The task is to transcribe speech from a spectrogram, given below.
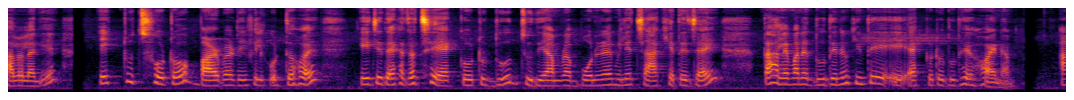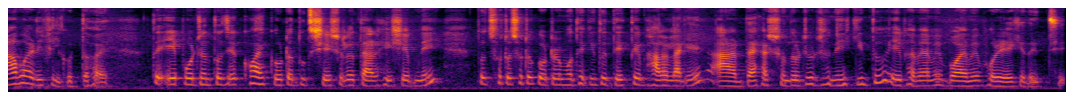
ভালো লাগে। একটু ছোট বারবার রিফিল করতে হয়। এই যে দেখা যাচ্ছে এক কৌটু দুধ যদি আমরা বোনেরা মিলে চা খেতে যাই, তাহলে মানে দুদিনেও কিন্তু এই এক কৌটু দুধে হয় না। আবার রিফিল করতে হয়। তো এ পর্যন্ত যে কয়েক কৌটো দুধ শেষ হলো তার হিসেব নেই। তো ছোট ছোট কৌটোর মধ্যে কিন্তু দেখতে ভালো লাগে আর দেখার সৌন্দর্যের জন্যই কিন্তু এইভাবে আমি বয়ামে ভরে রেখে দিচ্ছি।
